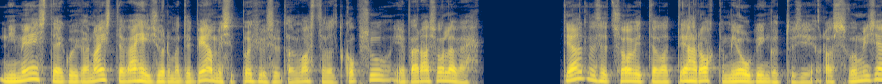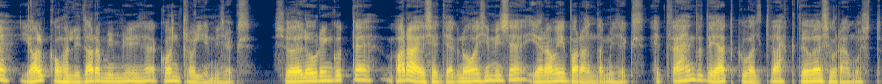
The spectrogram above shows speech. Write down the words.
nii meeste kui ka naiste vähisurmade peamised põhjused on vastavalt kopsu ja pärasoole vähk. teadlased soovitavad teha rohkem jõupingutusi rasvumise ja alkoholi tarbimise kontrollimiseks, sõeluuringute, varajase diagnoosimise ja ravi parandamiseks, et vähendada jätkuvalt vähktõve suremust.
